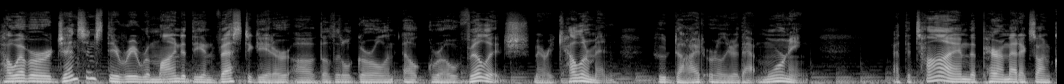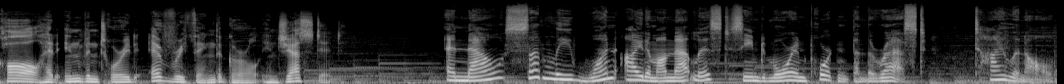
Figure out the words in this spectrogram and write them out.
However, Jensen's theory reminded the investigator of the little girl in Elk Grove Village, Mary Kellerman, who died earlier that morning. At the time, the paramedics on call had inventoried everything the girl ingested. And now, suddenly, one item on that list seemed more important than the rest Tylenol.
